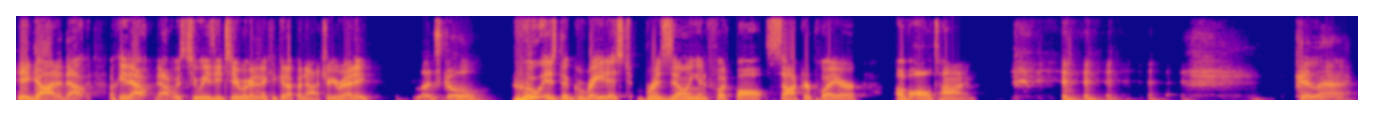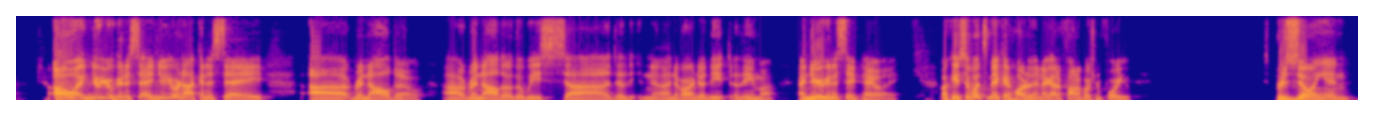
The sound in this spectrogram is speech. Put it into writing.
He got it. That okay. That that was too easy too. We're gonna kick it up a notch. Are you ready? Let's go. Who is the greatest Brazilian football soccer player of all time? Pelé. Oh, I knew you were going to say. I knew you were not going to say uh, Ronaldo. Uh, Ronaldo Luis uh, de, Navarro de, de Lima. I knew you were going to say Pele. Okay, so let's make it harder then. I got a final question for you. Brazilian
